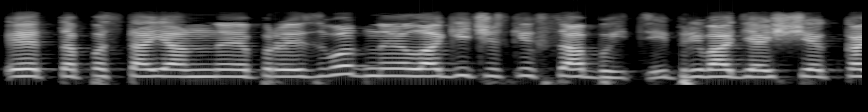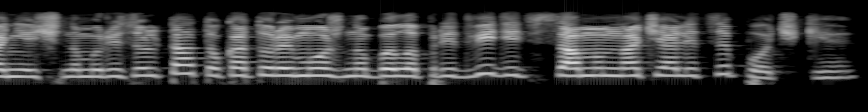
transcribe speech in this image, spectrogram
Это постоянное производное логических событий, приводящее к конечному результату, который можно было предвидеть в самом начале цепочки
